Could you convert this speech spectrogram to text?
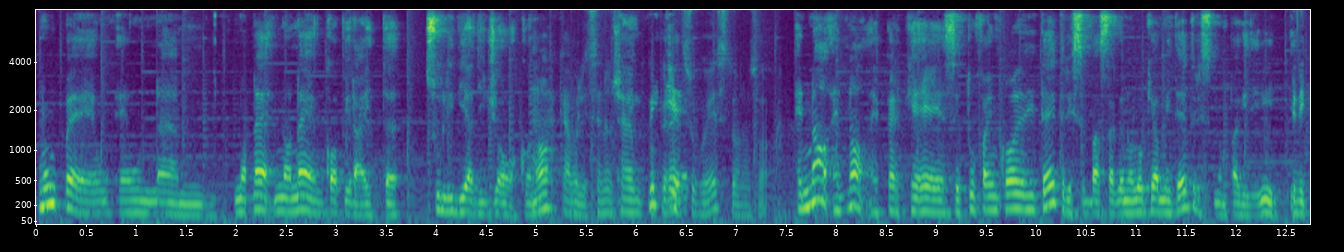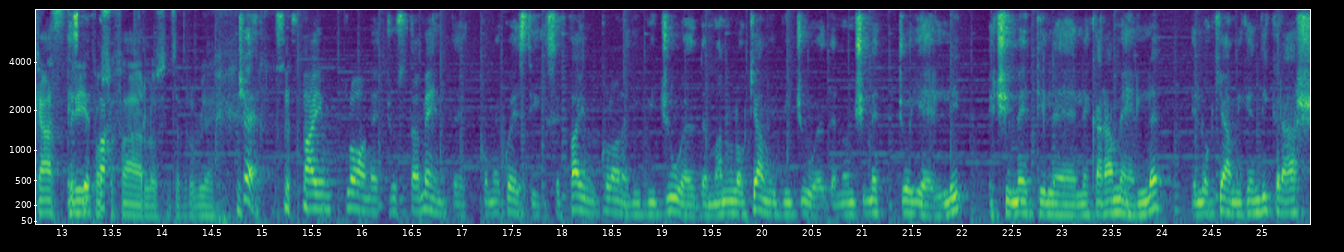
comunque è un, è un um, non, è, non, è, un copyright sull'idea di gioco, no? Ah, cavoli, se non c'è un copyright è, su questo, non so. Eh no, eh no, è perché se tu fai un clone di Tetris, basta che non lo chiami Tetris, non paghi diritti. Quindi castri posso fa... farlo senza problemi. Certo, se fai un clone giustamente come questi, se fai un clone di Bejeweled ma non lo chiami Bejeweled e non ci metti gioielli e ci metti le, le, caramelle e lo chiami Candy Crush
